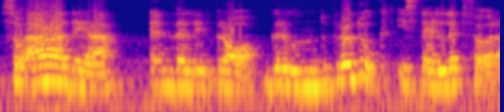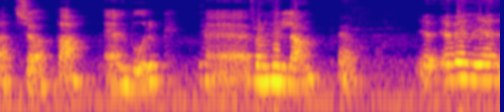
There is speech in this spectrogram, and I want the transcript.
så är det en väldigt bra grundprodukt istället för att köpa en burk eh, från hyllan. Jag, jag, vet, jag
